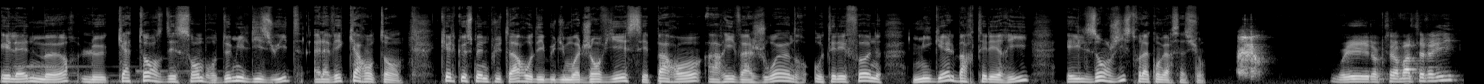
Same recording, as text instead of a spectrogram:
Hélène meurt le 14 décembre 2018, elle avait 40 ans. Quelques semaines plus tard, au début du mois de janvier, ses parents arrivent à joindre au téléphone Miguel Barthéléry et ils enregistrent la conversation. Oui, docteur Barthéléry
